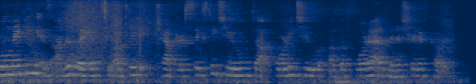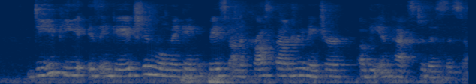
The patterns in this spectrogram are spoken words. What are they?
rulemaking is underway update chapter 62.42 of the Florida Administrative Code. DEP is engaged in rulemaking based on the cross-boundary nature of the impacts to this system.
